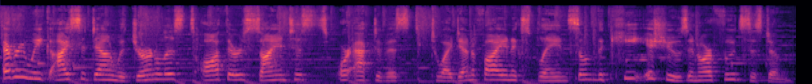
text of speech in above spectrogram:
Every week, I sit down with journalists, authors, scientists, or activists to identify and explain some of the key issues in our food system.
